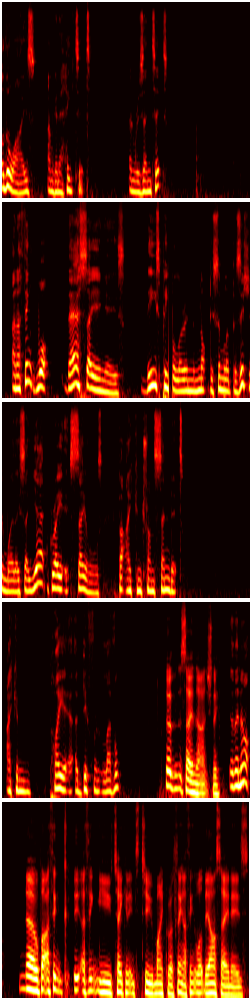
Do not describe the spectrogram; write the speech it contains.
Otherwise, I'm going to hate it and resent it. And I think what they're saying is these people are in the not dissimilar position where they say, yeah, great, it's sales, but I can transcend it. I can play it at a different level. Don't think they're saying that actually. Are they not? No, but I think I think you've taken it into too micro a thing. I think what they are saying is,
